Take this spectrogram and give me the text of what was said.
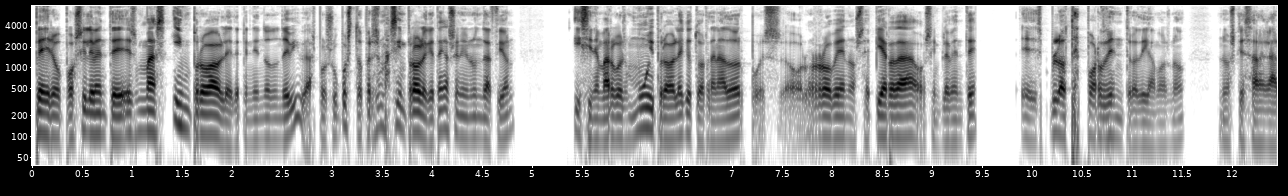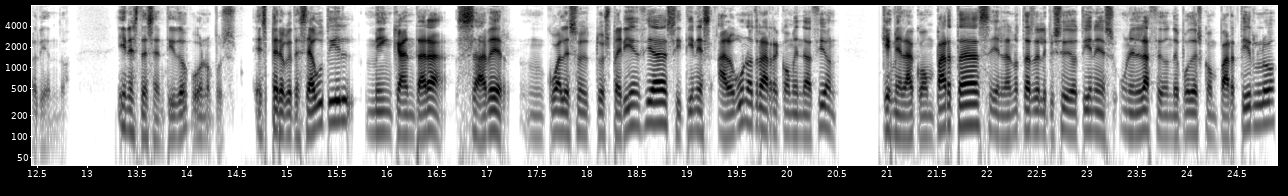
pero posiblemente es más improbable, dependiendo de dónde vivas, por supuesto, pero es más improbable que tengas una inundación y sin embargo es muy probable que tu ordenador pues o lo roben o se pierda o simplemente explote por dentro, digamos, ¿no? No es que salga ardiendo. Y en este sentido, bueno, pues espero que te sea útil. Me encantará saber cuál es tu experiencia. Si tienes alguna otra recomendación, que me la compartas. En las notas del episodio tienes un enlace donde puedes compartirlo.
